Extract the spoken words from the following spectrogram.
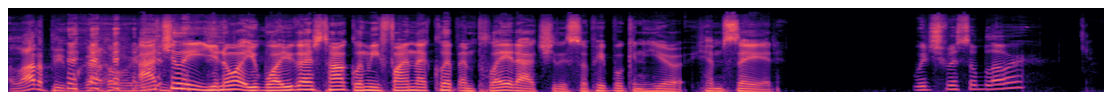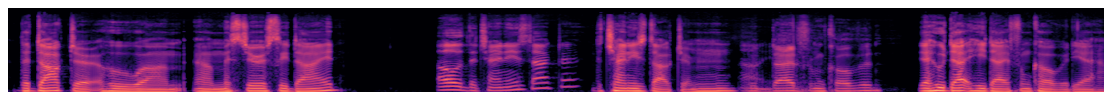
a lot of people got over it. actually you know what? While you guys talk, let me find that clip and play it actually, so people can hear him say it. Which whistleblower? The doctor who um uh, mysteriously died, Oh, the Chinese doctor. the Chinese doctor. Oh, who yeah. died from COVID. Yeah, who died? He died from COVID. Yeah.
